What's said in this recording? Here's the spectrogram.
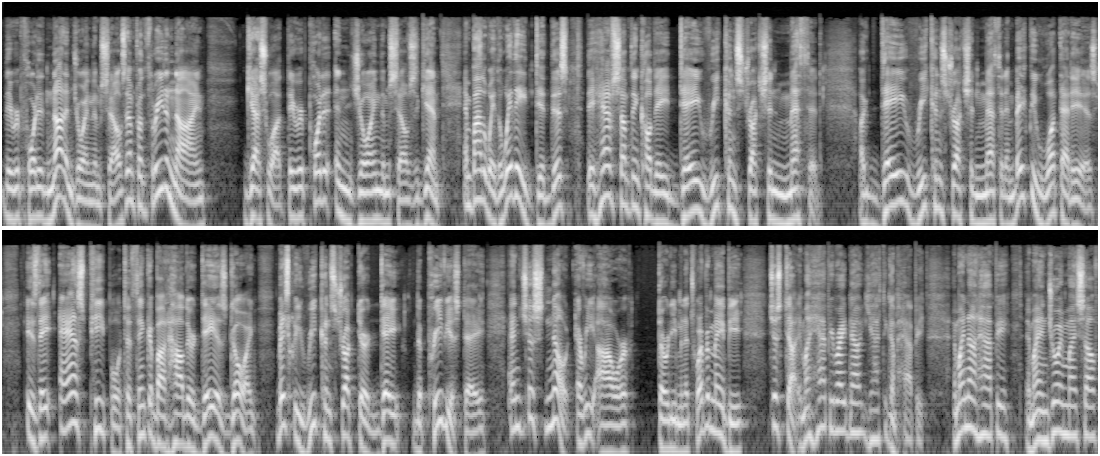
they reported not enjoying themselves. And from 3 to 9, guess what? They reported enjoying themselves again. And by the way, the way they did this, they have something called a day reconstruction method. A day reconstruction method. And basically, what that is, is they ask people to think about how their day is going, basically, reconstruct their day, the previous day, and just note every hour, 30 minutes, whatever it may be, just uh, am I happy right now? Yeah, I think I'm happy. Am I not happy? Am I enjoying myself?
